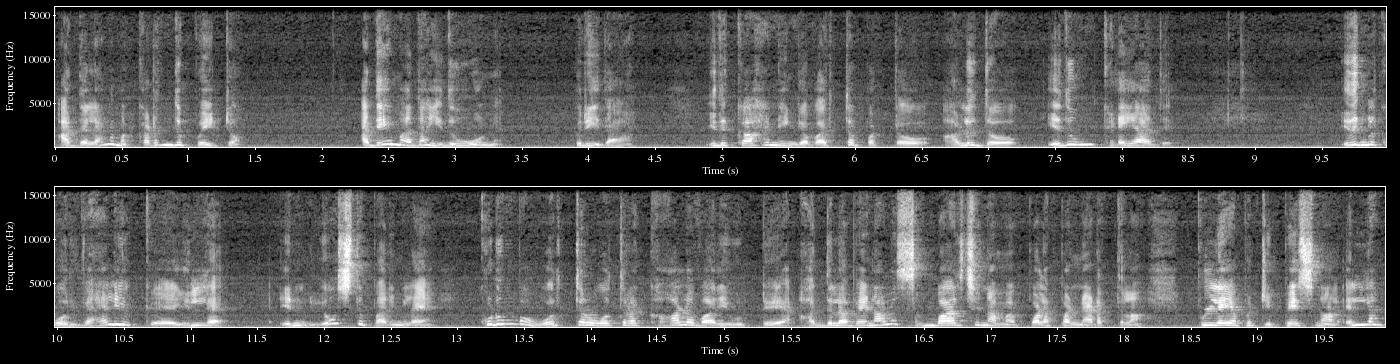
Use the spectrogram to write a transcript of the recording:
அதெல்லாம் நம்ம கடந்து போயிட்டோம். அதே மாதிரி தான் இதுவும் ஒன்று புரியுதா? இதுக்காக நீங்கள் வருத்தப்பட்டோ அழுதோ எதுவும் கிடையாது. இதுங்களுக்கு ஒரு வேல்யூ இல்லை. என் யோசித்து பாருங்களேன். குடும்பம் ஒருத்தரை ஒருத்தரை காலை வாரி விட்டு அதில் வேணாலும் சம்பாரித்து நம்ம பொழப்ப நடத்தலாம். பிள்ளைய பற்றி பேசினாலும் எல்லாம்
